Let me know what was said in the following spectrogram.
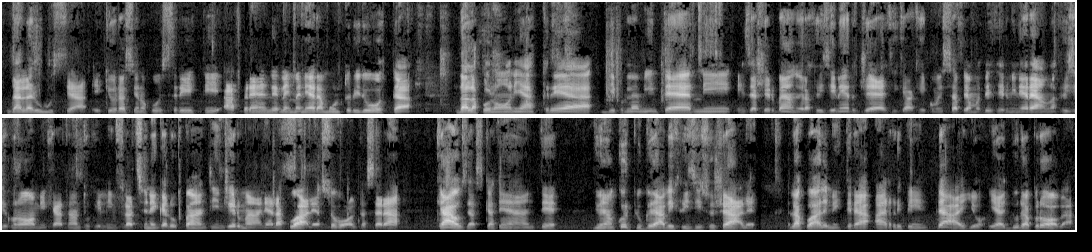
dalla Russia e che ora siano costretti a prenderla in maniera molto ridotta dalla Polonia crea dei problemi interni esacerbando la crisi energetica che come sappiamo determinerà una crisi economica tanto che l'inflazione è galoppante in Germania la quale a sua volta sarà causa scatenante di una ancora più grave crisi sociale la quale metterà a repentaglio e a dura prova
